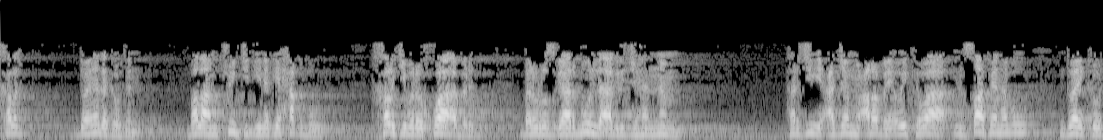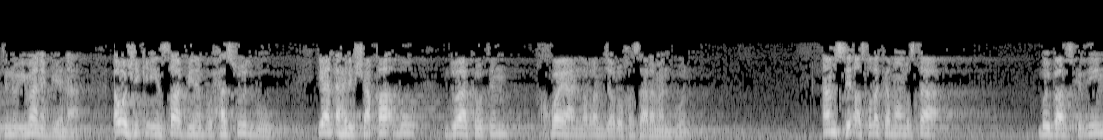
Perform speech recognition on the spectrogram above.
خەڵک دوای نەدەکەوتن بەڵام چونکی دینەکەی حەق بوو خەڵکی بەرەخوا ئەبرد بەرە ڕزگار بوون لە ئاگری جەهەنەم هەرجی عەجەم و عەرەبێ ئەوەی کەوا ئینسافیان هەبوو دوای کەوتن و ئیمانە پێنا. ئەوەشی کە ئینسافی نەبوو حەسوود بوو. یان ئەهلی شەقا بوو دوای کەوتن خۆیان ڕەنجەر و خەسارەمەند بوون. ئەمسی ئەسڵەکە مامۆستا بۆی باسکردین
